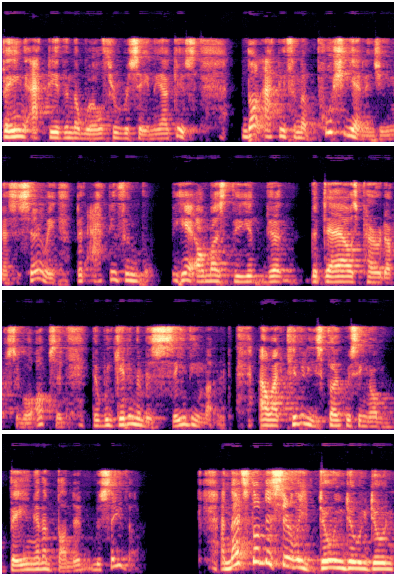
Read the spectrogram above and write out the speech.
being active in the world through receiving our gifts. Not active from a pushy energy necessarily, but active from yeah, almost the the the Tao's paradoxical opposite that we get in the receiving mode. Our activity is focusing on being an abundant receiver. And that's not necessarily doing, doing, doing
